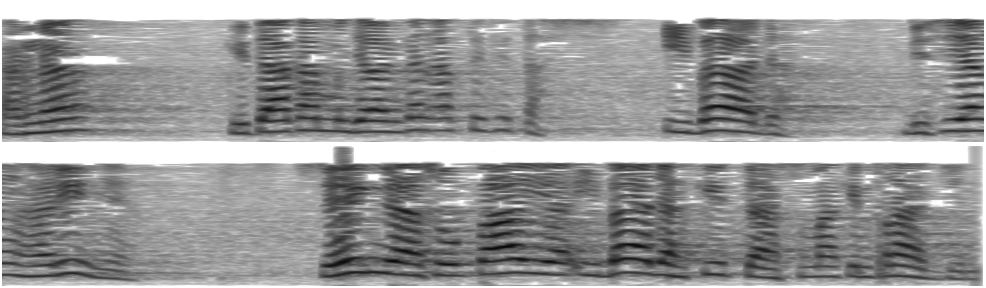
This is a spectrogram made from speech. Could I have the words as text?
Karena kita akan menjalankan aktivitas ibadah di siang harinya sehingga supaya ibadah kita semakin rajin.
